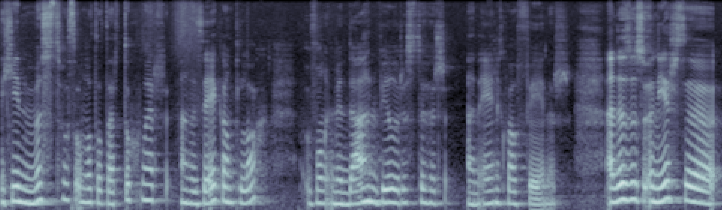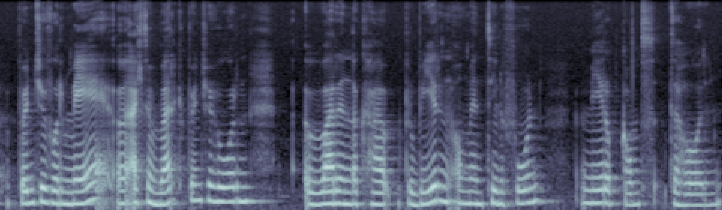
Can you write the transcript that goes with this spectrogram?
geen must was, omdat dat daar toch maar aan de zijkant lag, vond ik mijn dagen veel rustiger en eigenlijk wel fijner. En dat is dus een eerste puntje voor mij, echt een werkpuntje geworden, waarin dat ik ga proberen om mijn telefoon meer op kant te houden.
